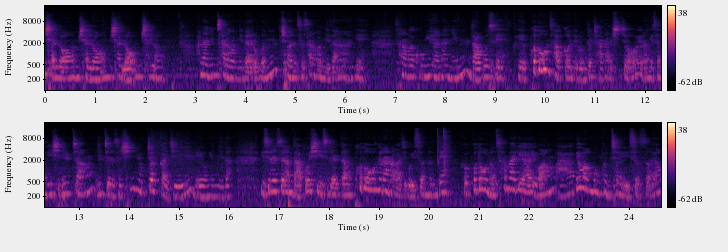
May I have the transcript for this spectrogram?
샬롬 샬롬 샬롬 샬롬. 하나님 사랑합니다 여러분. 주 안에서 사랑합니다. 예. 사랑과 공의 하나님 나봇의 그의 포도원 사건 여러분들 잘 아시죠? 열왕기상 21장 1절에서 16절까지 내용입니다. 이스라엘 사람 나봇이 이스라엘 땅 포도원을 하나 가지고 있었는데 그 포도원은 사마리아의 왕 아베 왕궁 근처에 있었어요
